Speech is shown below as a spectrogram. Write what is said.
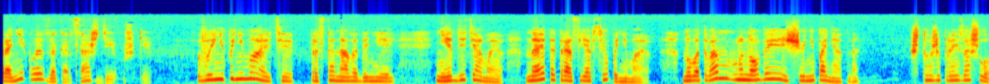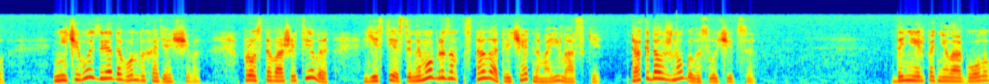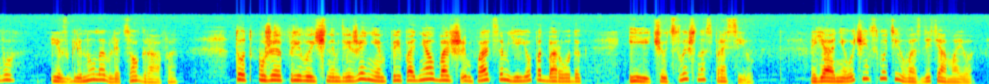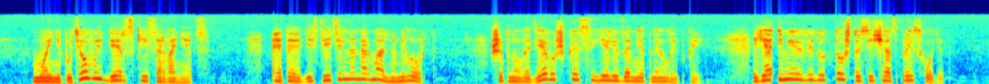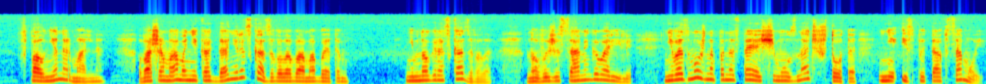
проникла за корсаж девушки. «Вы не понимаете», — простонала Даниэль. «Нет, дитя мое, на этот раз я все понимаю, но вот вам многое еще непонятно». «Что же произошло?» «Ничего из ряда вон выходящего. Просто ваше тело естественным образом стало отвечать на мои ласки. Так и должно было случиться». Даниэль подняла голову и взглянула в лицо графа. Тот уже привычным движением приподнял большим пальцем ее подбородок и чуть слышно спросил. «Я не очень смутил вас, дитя мое, мой непутевый дерзкий сорванец». «Это действительно нормально, милорд», — шепнула девушка с еле заметной улыбкой. Я имею в виду то, что сейчас происходит. Вполне нормально. Ваша мама никогда не рассказывала вам об этом. Немного рассказывала, но вы же сами говорили, невозможно по-настоящему узнать что-то, не испытав самой.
